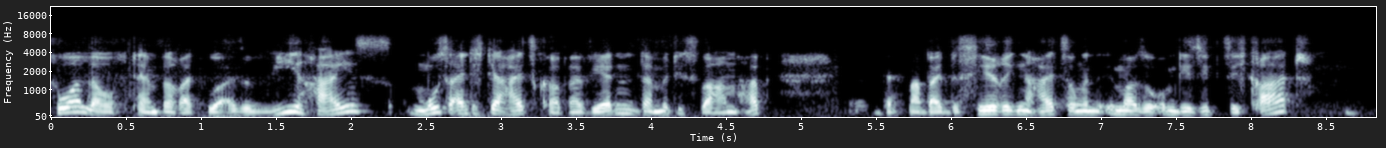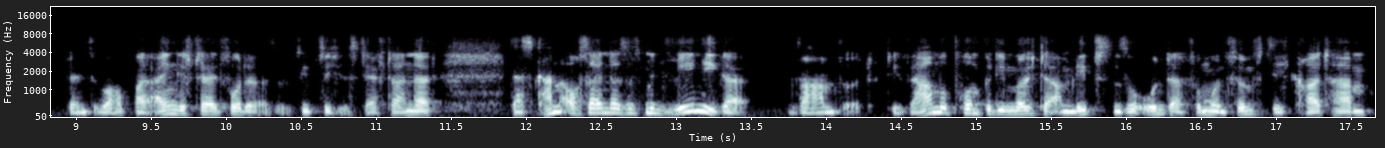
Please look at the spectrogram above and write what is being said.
Vorlauftemperatur. Also wie heiß muss eigentlich der Heizkörper werden, damit ich es warm habe? Das war bei bisherigen Heizungen immer so um die 70 Grad, wenn es überhaupt mal eingestellt wurde. Also 70 ist der Standard. Das kann auch sein, dass es mit weniger warm wird. Die Wärmepumpe, die möchte am liebsten so unter 55 Grad haben.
